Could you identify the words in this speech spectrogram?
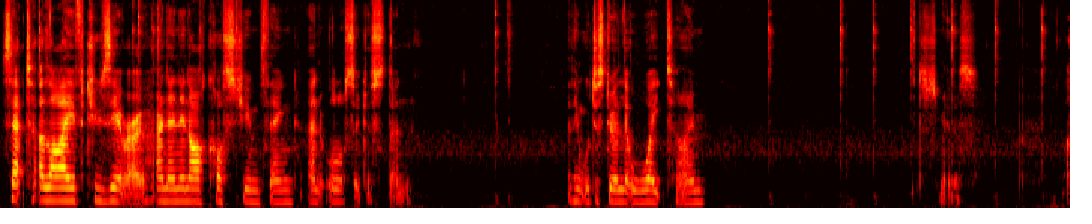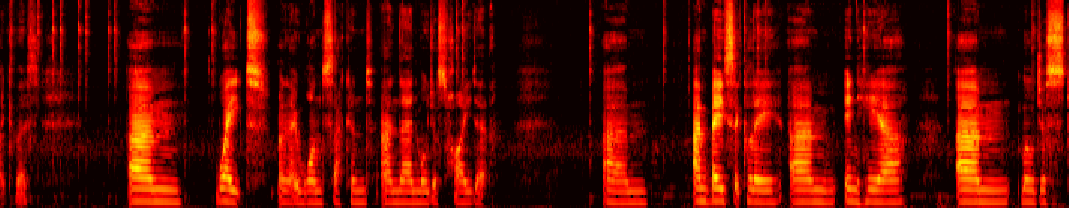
set alive to zero and then in our costume thing and also just then I think we'll just do a little wait time just make this like this. Um wait I don't know one second and then we'll just hide it. Um and basically um in here um we'll just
